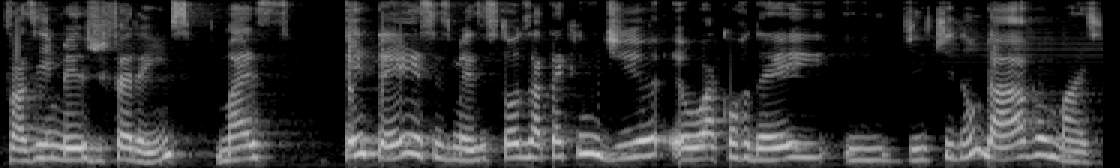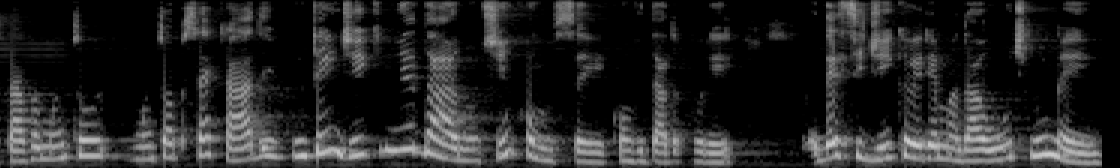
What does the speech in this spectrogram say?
fazia e-mails diferentes, mas tentei esses meses todos, até que um dia eu acordei e vi que não dava mais. Estava muito, muito obcecada e entendi que não ia dar, não tinha como ser convidada por ele. Decidi que eu iria mandar o último e-mail.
